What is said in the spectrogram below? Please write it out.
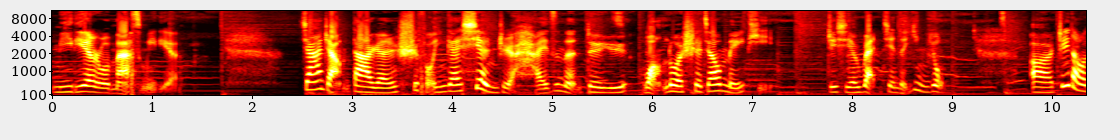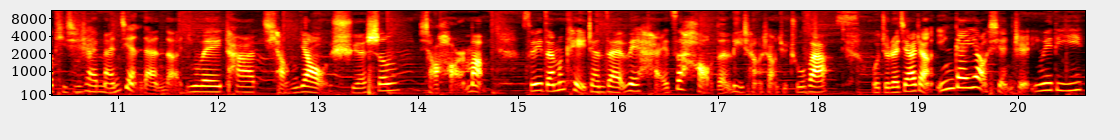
media or mass media. 家长大人是否应该限制孩子们对于网络社交媒体这些软件的应用？啊，这道题其实还蛮简单的，因为它强调学生小孩儿嘛，所以咱们可以站在为孩子好的立场上去出发。我觉得家长应该要限制，因为第一，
